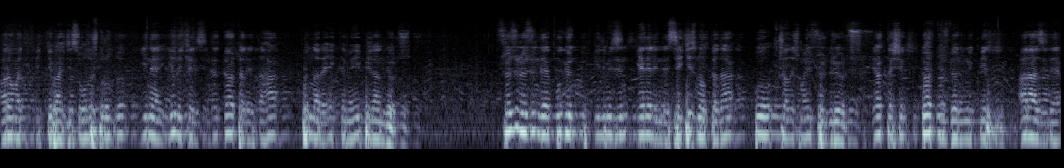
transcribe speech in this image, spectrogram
aromatik bitki bahçesi oluşturuldu. Yine yıl içerisinde 4 adet daha bunlara eklemeyi planlıyoruz. Sözün özünde bugün ilimizin genelinde 8 noktada bu çalışmayı sürdürüyoruz. Yaklaşık 400 dönümlük bir arazide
